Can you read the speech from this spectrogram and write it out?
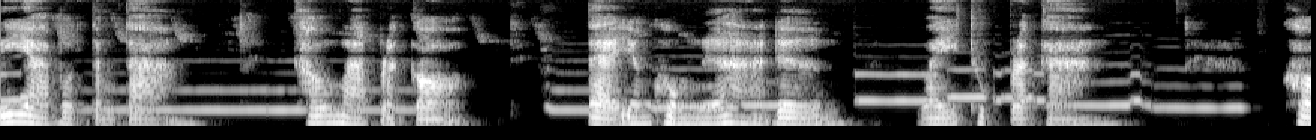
ริยาบถต่างๆ เข้ามาประกอบ แต่ยังคงเนื้อหาเดิมไว้ทุกประการ ขอ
